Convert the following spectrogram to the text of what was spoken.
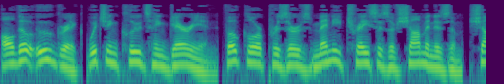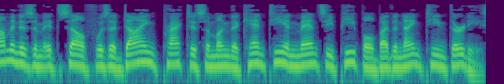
Although Ugric which includes Hungarian folklore preserves many traces of shamanism, shamanism itself was a dying practice among the Khanty and Mansi people by the 1930s.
